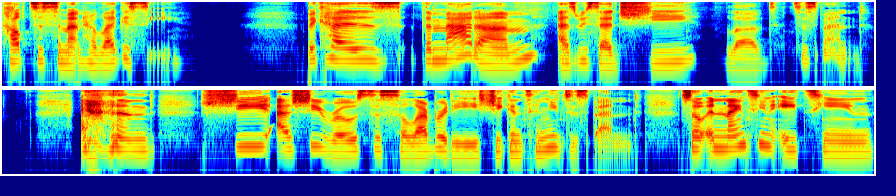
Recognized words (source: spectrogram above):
helped to cement her legacy. Because the madam as we said she loved to spend and she, as she rose to celebrity, she continued to spend. So in 1918,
